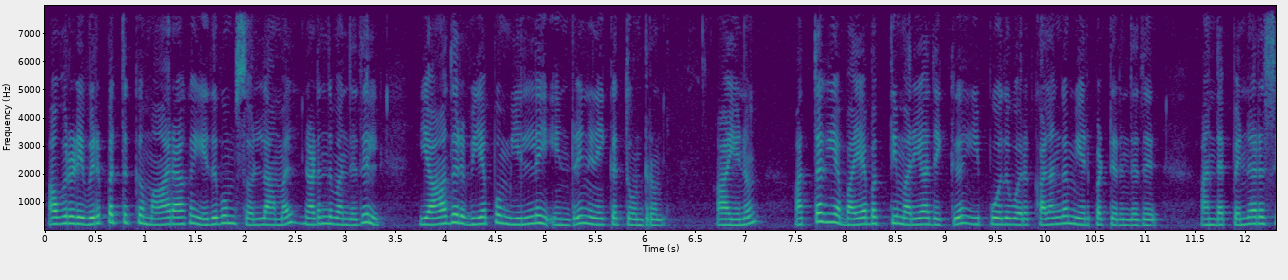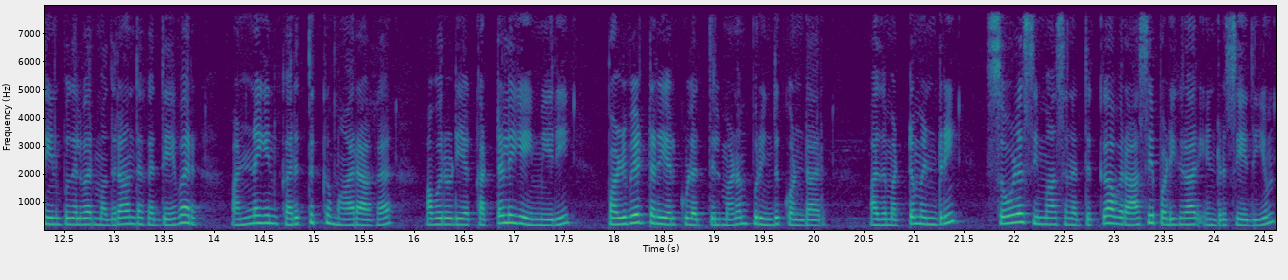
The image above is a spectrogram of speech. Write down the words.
அவருடைய விருப்பத்துக்கு மாறாக எதுவும் சொல்லாமல் நடந்து வந்ததில் யாதொரு வியப்பும் இல்லை என்று நினைக்கத் தோன்றும். ஆயினும் அத்தகைய பயபக்தி மரியாதைக்கு இப்போது ஒரு களங்கம் ஏற்பட்டிருந்தது. அந்த பெண்ணரசியின் புதல்வர் மதுராந்தக தேவர் அன்னையின் கருத்துக்கு மாறாக அவருடைய கட்டளையை மீறி பழுவேட்டரையர் குலத்தில் மனம் புரிந்து கொண்டார். அது மட்டுமன்றி சோழ சிம்மாசனத்துக்கு அவர் ஆசைப்படுகிறார் என்ற செய்தியும்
